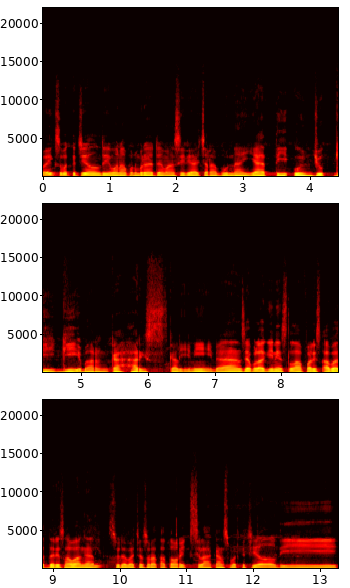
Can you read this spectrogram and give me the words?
Baik sobat kecil di mana pun berada masih di acara Bunayati Unjuk Gigi bareng Kak Haris kali ini. Dan siapa lagi nih setelah Faris Abad dari Sawangan? Sudah baca surat Atorik? Silahkan sobat kecil di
